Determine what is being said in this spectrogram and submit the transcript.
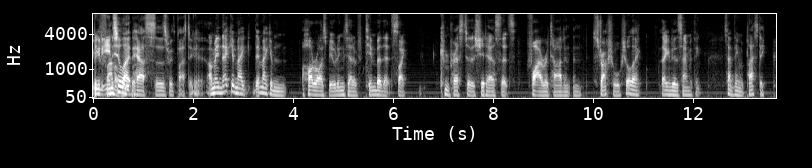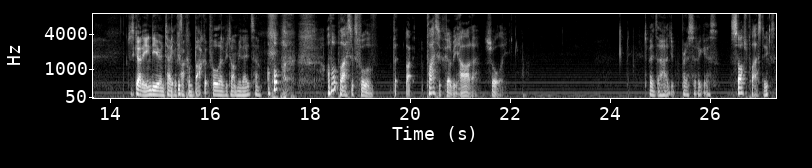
you could insulate houses with plastic. Yeah. I mean, they can make. They're making high-rise buildings out of timber that's like compressed to the shithouse that's fire retardant and structural. Sure, they they can do the same with thing. Same thing with plastic. Just go to India and take a fucking bucket full every time you need some. I thought, I thought plastic's full of like plastic's got to be harder, surely. Depends how hard you press it, I guess. Soft plastics.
